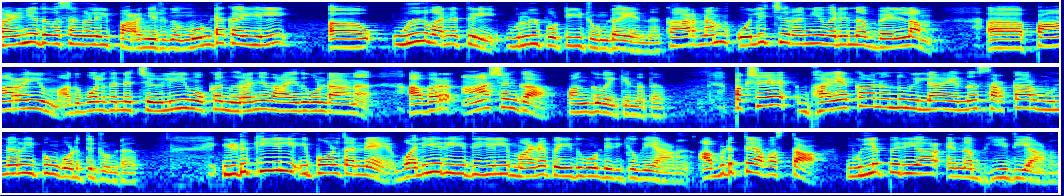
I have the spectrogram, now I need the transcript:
കഴിഞ്ഞ ദിവസങ്ങളിൽ പറഞ്ഞിരുന്നു മുണ്ടക്കൈയിൽ ഉൾവനത്തിൽ ഉരുൾപൊട്ടിയിട്ടുണ്ട് എന്ന്. കാരണം ഒലിച്ചിറങ്ങി വരുന്ന വെള്ളം പാറയും അതുപോലെ തന്നെ ചെളിയും ഒക്കെ നിറഞ്ഞതായതുകൊണ്ടാണ് അവർ ആശങ്ക പങ്കുവയ്ക്കുന്നത്. പക്ഷേ ഭയക്കാനൊന്നുമില്ല എന്ന് സർക്കാർ മുന്നറിയിപ്പും കൊടുത്തിട്ടുണ്ട്. ഇടുക്കിയിൽ ഇപ്പോൾ തന്നെ വലിയ രീതിയിൽ മഴ പെയ്തുകൊണ്ടിരിക്കുകയാണ്. അവിടുത്തെ അവസ്ഥ മുല്ലപ്പെരിയാർ എന്ന ഭീതിയാണ്.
